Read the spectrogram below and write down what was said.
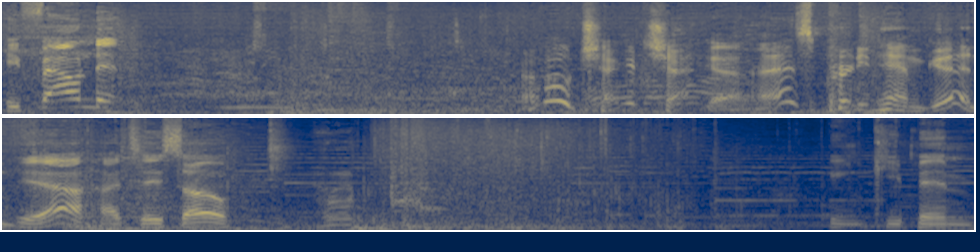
He found it! Oh, checka checka. That's pretty damn good. Yeah, I'd say so. You can keep him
